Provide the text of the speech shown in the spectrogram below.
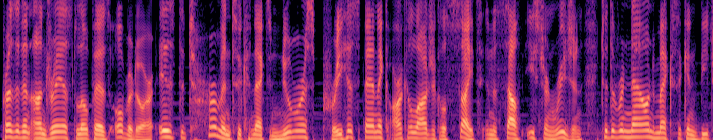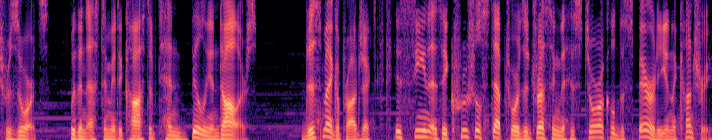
President Andres Lopez Obrador is determined to connect numerous pre Hispanic archaeological sites in the southeastern region to the renowned Mexican beach resorts, with an estimated cost of $10 billion. This megaproject is seen as a crucial step towards addressing the historical disparity in the country,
